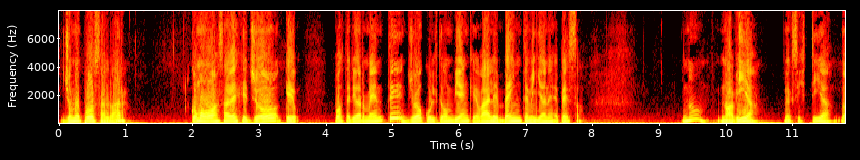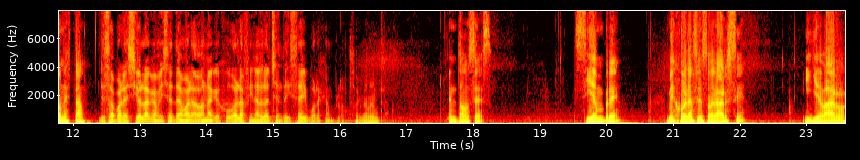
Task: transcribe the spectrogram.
Yo me puedo salvar. ¿Cómo vos sabés que yo, que posteriormente yo oculté un bien que vale 20 millones de pesos? No, no había, no existía. ¿Dónde está? Desapareció la camiseta de Maradona que jugó la final del 86, por ejemplo. Exactamente. Entonces, siempre mejor asesorarse y llevar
